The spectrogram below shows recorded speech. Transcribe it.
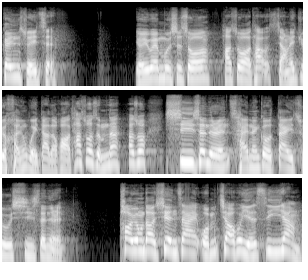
跟随者。有一位牧师说：“他说他讲了一句很伟大的话，他说什么呢？他说：牺牲的人才能够带出牺牲的人。套用到现在，我们教会也是一样。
